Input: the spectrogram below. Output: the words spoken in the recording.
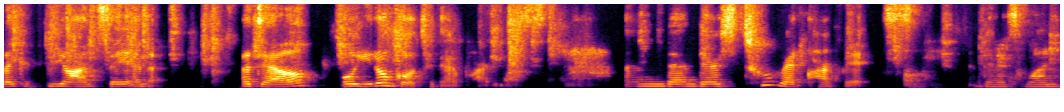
like Beyonce and Adele. Oh, you don't go to their parties. And then there's two red carpets. There's one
